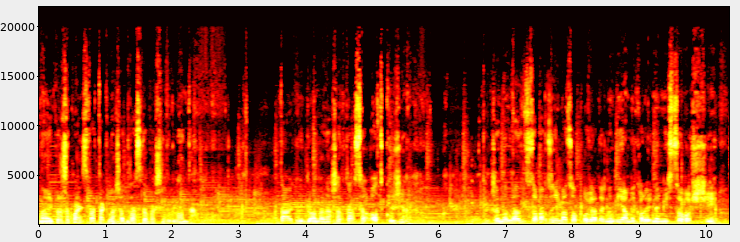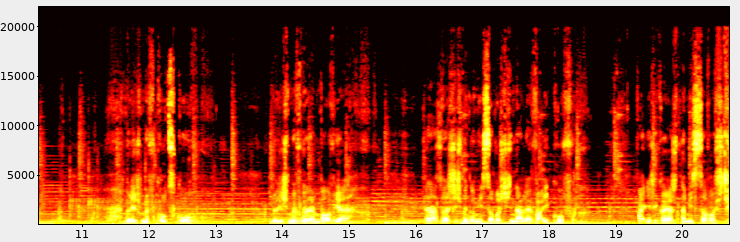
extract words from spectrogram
No i proszę Państwa, tak nasza trasa właśnie wygląda. Tak wygląda nasza trasa od Kuźnia. Także no, no, za bardzo nie ma co opowiadać. No, mijamy kolejne miejscowości. Byliśmy w Kucku, byliśmy w Grębowie. Teraz weszliśmy do miejscowości Nalewajków. Fajnie się kojarzy ta miejscowość.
